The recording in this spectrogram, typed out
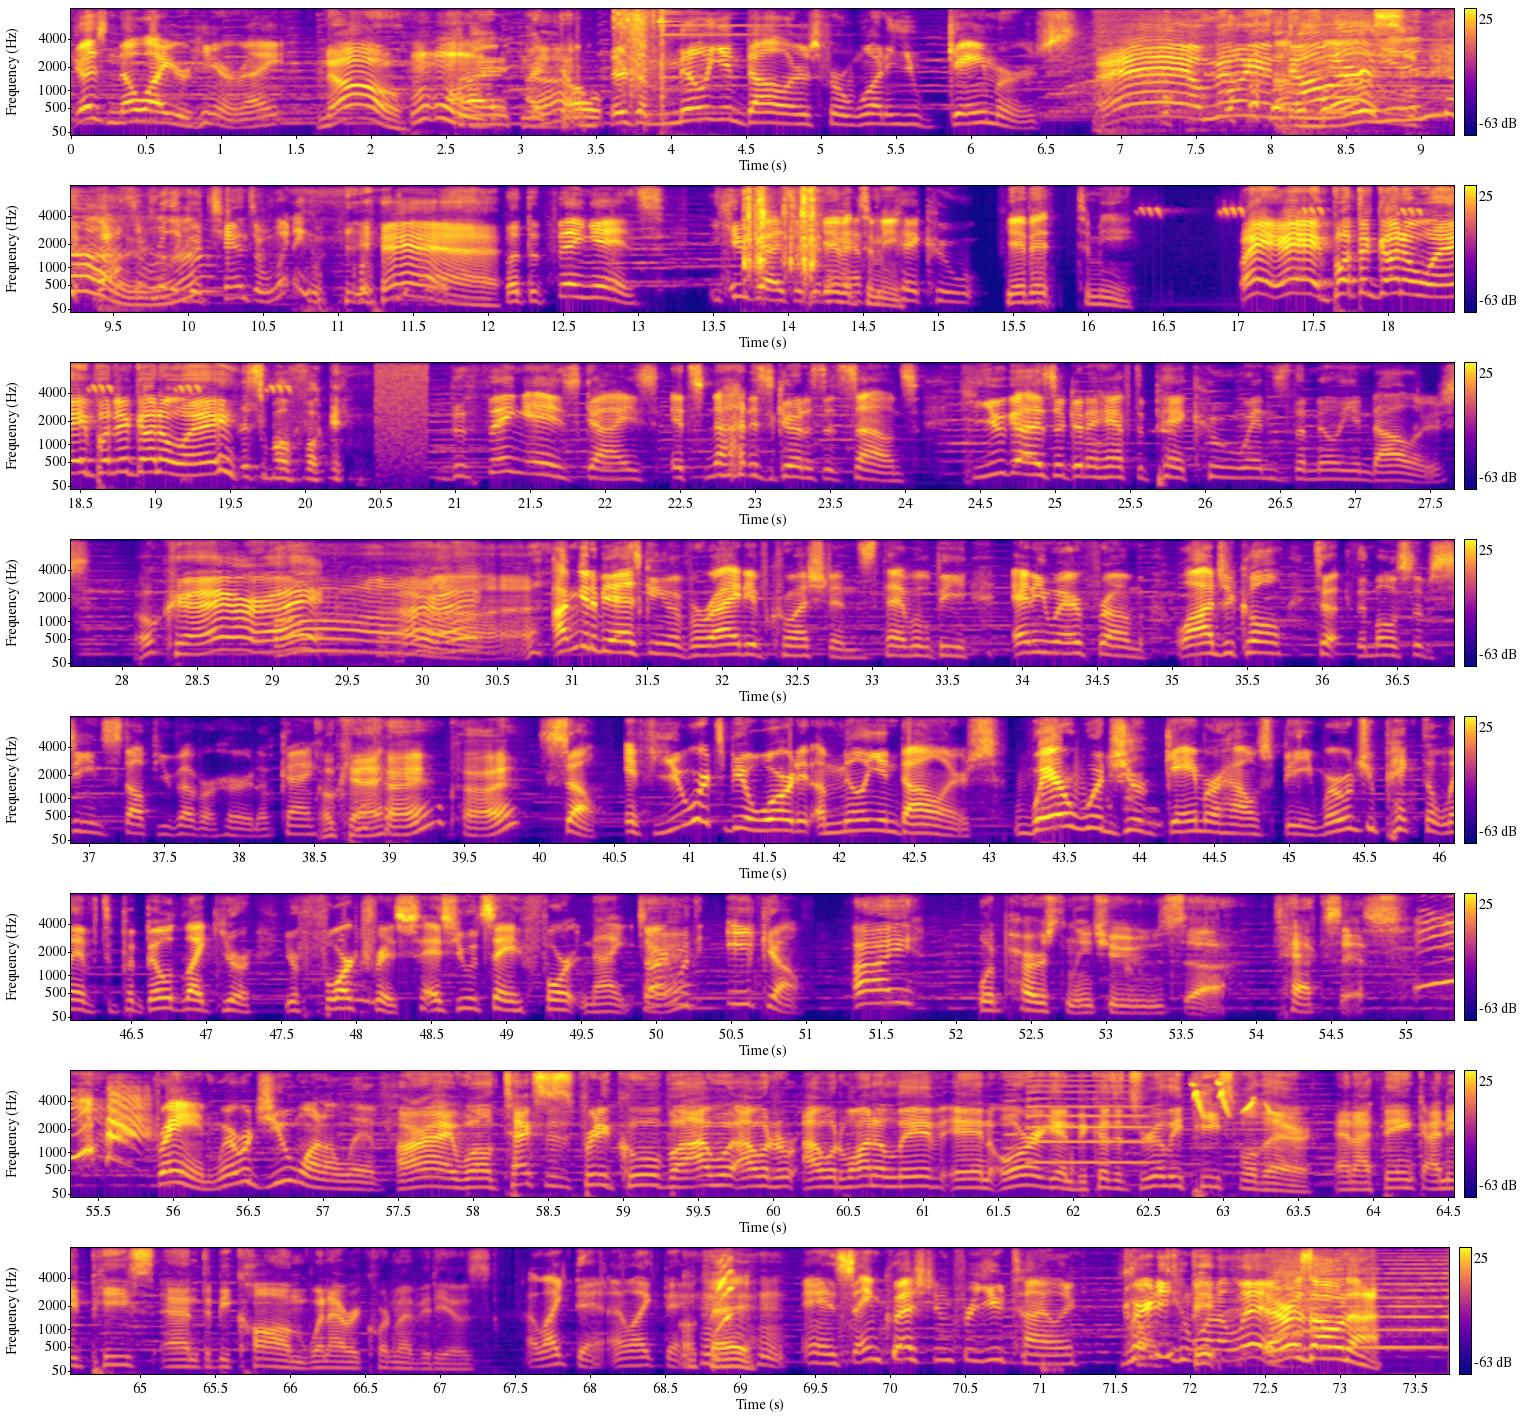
You guys know why you're here, right? No. I, I No. don't. There's a million dollars for one of you gamers. Hey, a million A dollars. That's a really huh? good chance of winning. with Yeah. But the thing is, you guys are gonna Give it have to to me. pick who. Give it to me. Hey, hey, put the gun away. Put the gun away. This motherfucker. The thing is, guys, it's not as good as it sounds. You guys are gonna have to pick who wins the million dollars. Okay, all right. All ah. right. I'm going to be asking a variety of questions that will be anywhere from logical to the most obscene stuff you've ever heard, okay? Okay. Okay. Okay. So, if you were to be awarded a million dollars, where would your gamer house be? Where would you pick to live to build like your your fortress, as you would say, Fortnite? Starting with Eco. I would personally choose uh, Texas. Fran, where would you want to live? All right. Well, Texas is pretty cool, but I would I would I would want to live in Oregon because it's really peaceful there, and I think I need peace and to be calm when I record my videos. I like that. I like that. Okay. And same question for you, Tyler. Where do you want to live? Arizona.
